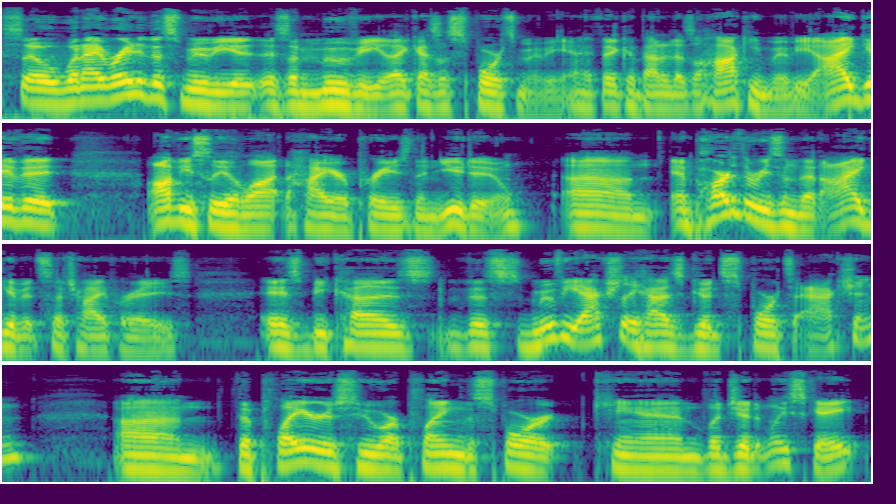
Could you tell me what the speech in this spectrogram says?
so when I rated this movie as a movie, like as a sports movie, I think about it as a hockey movie. I give it obviously a lot higher praise than you do. Um, and part of the reason that I give it such high praise is because this movie actually has good sports action. Um, the players who are playing the sport can legitimately skate.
